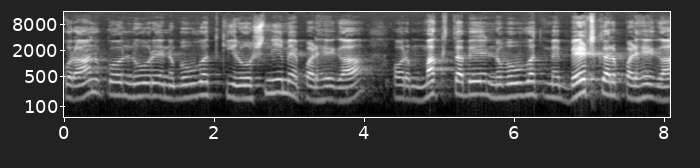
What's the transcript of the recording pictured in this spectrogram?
कुरान को नूर नबूवत की रोशनी में पढ़ेगा और मकतब नबूवत में बैठकर पढ़ेगा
